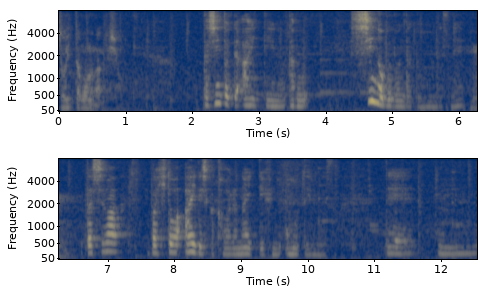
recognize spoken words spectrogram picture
どういったものなんでしょ私にとって愛っていうのは多分真の部分だと思うんですね。う、うん。私はやっぱり人は愛でしか変わらないっていうふうに思っているんです。でうん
